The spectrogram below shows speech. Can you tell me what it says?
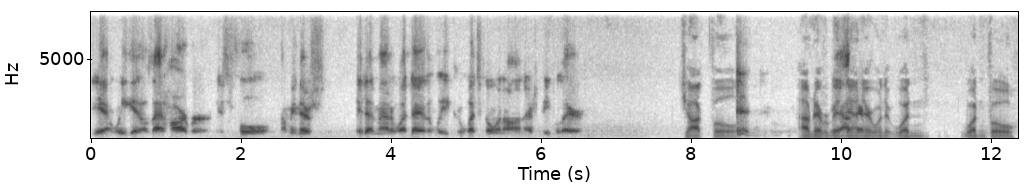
Yeah, we get oh, that harbor is full. I mean, there's. It doesn't matter what day of the week or what's going on. There's people there. Chock full. I've never been Yeah, down never- there when it wasn't wasn't full.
